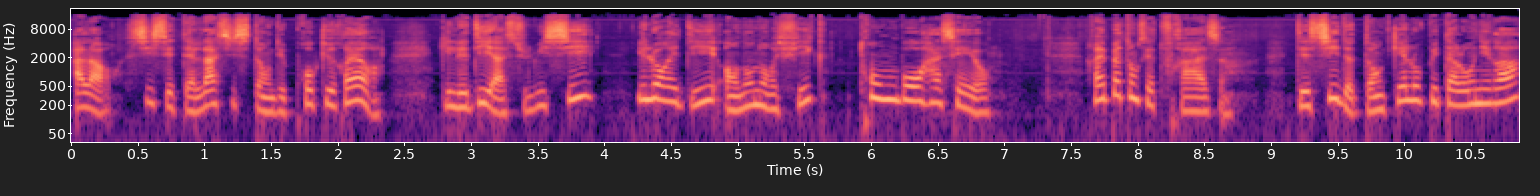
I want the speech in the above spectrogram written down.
Alors, si c'était l'assistant du procureur qui le dit à celui-ci, il aurait dit en honorifique 통보하세요. Répétons cette phrase. Décide dans quel hôpital on ira,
